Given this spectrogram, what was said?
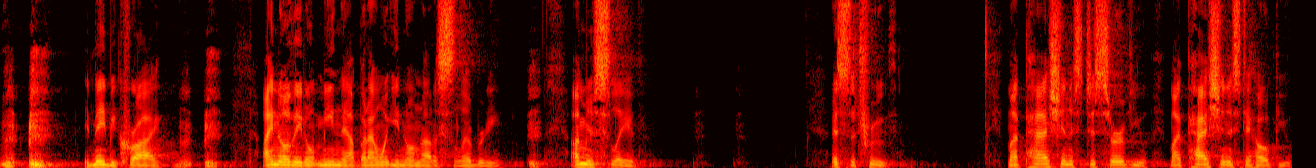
it made me cry. I know they don't mean that, but I want you to know I'm not a celebrity. I'm your slave. It's the truth. My passion is to serve you. My passion is to help you.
